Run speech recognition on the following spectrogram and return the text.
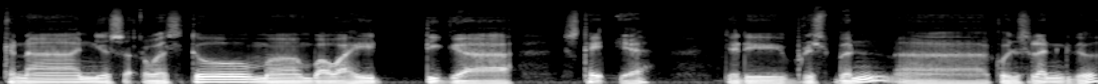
karena New South Wales itu membawahi tiga state ya. Jadi Brisbane, uh, Queensland gitu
